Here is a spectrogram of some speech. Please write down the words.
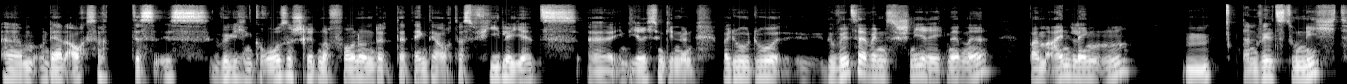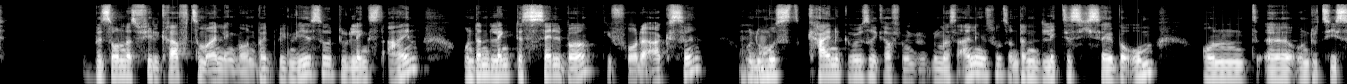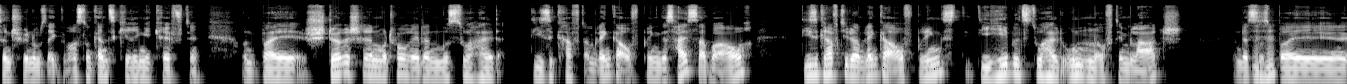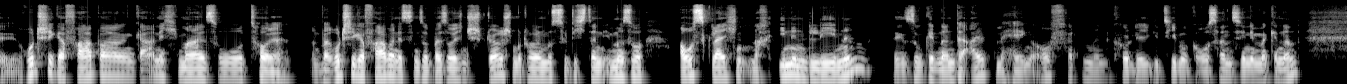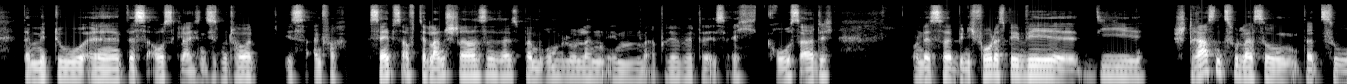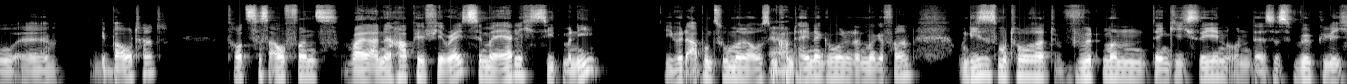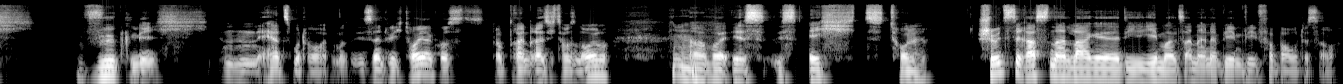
Ähm, und der hat auch gesagt, das ist wirklich ein großer Schritt nach vorne und da, da denkt er auch, dass viele jetzt äh, in die Richtung gehen werden. Weil du, du, du willst ja, wenn es Schnee regnet, ne, beim Einlenken, mhm. dann willst du nicht besonders viel Kraft zum Einlenken bauen. Bei BMW ist so, du lenkst ein und dann lenkt es selber die Vorderachse mhm. und du mhm. musst keine größere Kraft mehr. Du, du machst Einlenkungsfuß und dann legt es sich selber um und, äh, und du ziehst dann schön ums Eck. Du brauchst nur ganz geringe Kräfte. Und bei störrischeren Motorrädern musst du halt diese Kraft am Lenker aufbringen. Das heißt aber auch, diese Kraft, die du am Lenker aufbringst, die hebelst du halt unten auf dem Latsch. Und das mhm. ist bei rutschiger Fahrbahn gar nicht mal so toll. Und bei rutschiger Fahrbahn ist dann so, bei solchen störrischen Motoren musst du dich dann immer so ausgleichend nach innen lehnen. Der sogenannte Alpenhang-Off, hat mein Kollege Timo Großhansinn immer genannt. Damit du äh, das ausgleichst. Dieses Motorrad ist einfach selbst auf der Landstraße, selbst beim Rumlullern im Aprilwetter, ist echt großartig. Und deshalb bin ich froh, dass BMW die Straßenzulassung dazu äh, gebaut hat, trotz des Aufwands, weil eine HP4 Race, sind wir ehrlich, sieht man nie. Die wird ab und zu mal aus dem ja. Container geholt und dann mal gefahren. Und dieses Motorrad wird man, denke ich, sehen und es ist wirklich, wirklich ein Herzmotorrad. Ist natürlich teuer, kostet, glaube 33.000 Euro, hm. aber es ist echt toll. Schönste Rastenanlage, die jemals an einer BMW verbaut ist auch.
